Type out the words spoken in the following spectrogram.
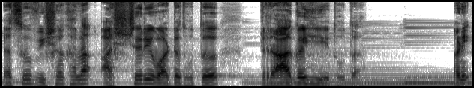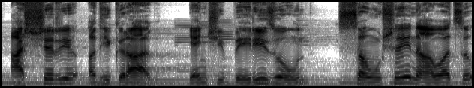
त्याचं विशाखाला आश्चर्य वाटत होतं रागही येत होता. आणि आश्चर्य अधिक राग यांची बेरीज होऊन संशय नावाचं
